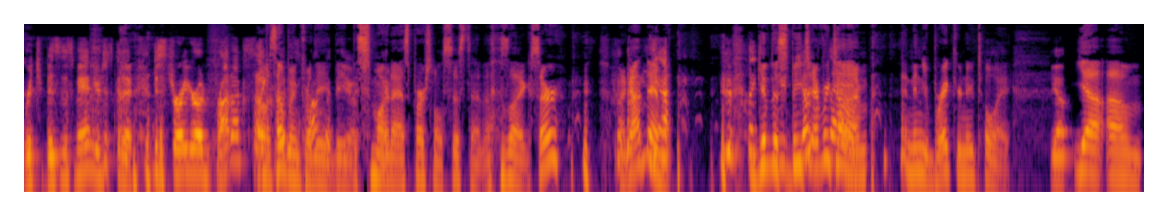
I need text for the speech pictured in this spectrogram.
rich businessman, you're just gonna destroy your own products. I Like, was what hoping for the, the, the smart ass personal assistant. I was like, sir, now, God damn it. Like, Give this speech every said- time, and then you break your new toy. Yep. Yeah, um,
